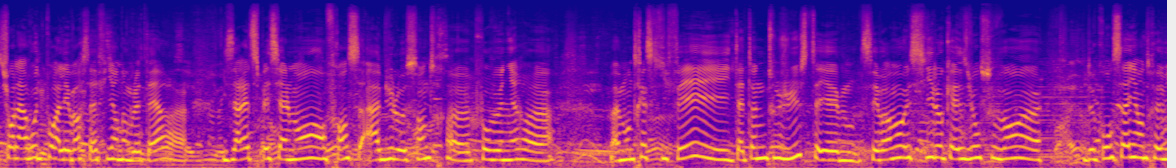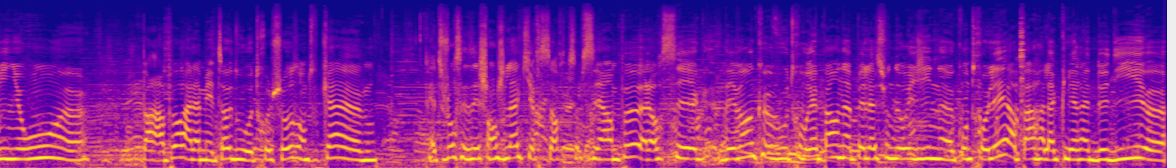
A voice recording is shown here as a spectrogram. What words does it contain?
sur la route pour aller voir sa fille en Angleterre. il s'arrête spécialement en France à Bulle au centre pour venir bah, montrer ce qu'il fait et il tâtonne tout juste et c'est vraiment aussi l'occasion souvent de conseils entre vignerons euh, par rapport à la méthode ou autre chose. En tout cas, il euh, y a toujours ces échanges-là qui ressortent. C'est un peu, alors c'est des vins que vous ne trouverez pas en appellation d'origine contrôlée, à part la clairette de Die, euh,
